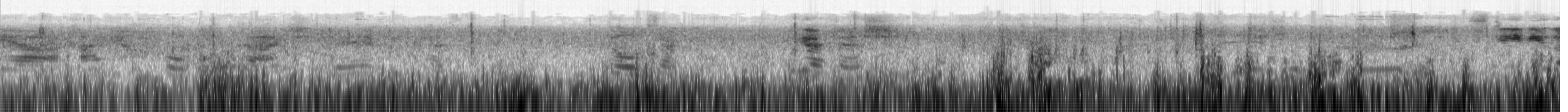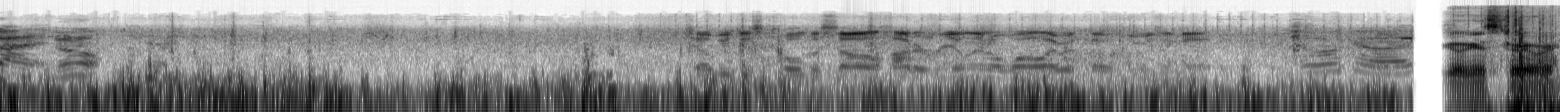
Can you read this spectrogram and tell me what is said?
Yeah, I hope that she did because those are. You got fish. Steve, you got it. No, no. Shelby just told us all how to reel in a walleye without losing it. Okay. Go get straight over.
